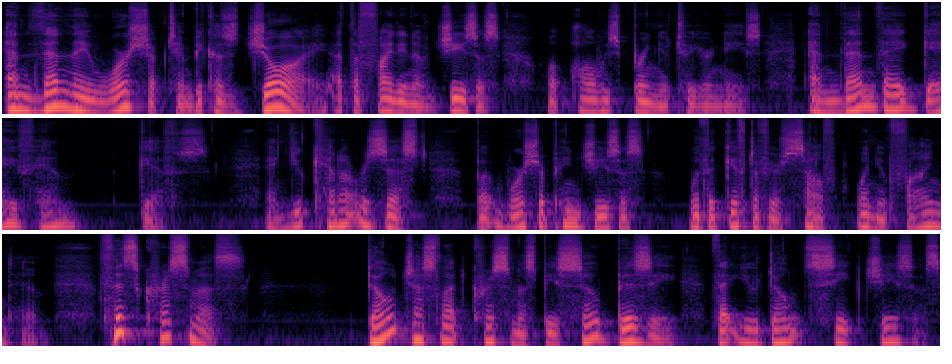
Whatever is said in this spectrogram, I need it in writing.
And then they worshiped him because joy at the finding of Jesus will always bring you to your knees. And then they gave him gifts. And you cannot resist but worshiping Jesus with the gift of yourself when you find him. This Christmas, don't just let Christmas be so busy that you don't seek Jesus.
